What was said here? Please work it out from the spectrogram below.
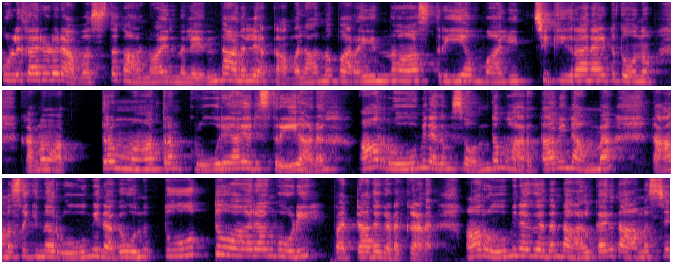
പുള്ളിക്കാരിയുടെ ഒരു അവസ്ഥ കാണുമായിരുന്നല്ലേ? എന്താണല്ലേ ആ കമല എന്ന് പറയുന്ന ആ സ്ത്രീയെ വലിച്ചു കീറാനായിട്ട് തോന്നും. കാരണം അത്ര മാത്രം ക്രൂരയായ ഒരു സ്ത്രീയാണ്. ആ റൂമിനകം സ്വന്തം ഭർത്താവിന്റെ അമ്മ താമസിക്കുന്ന റൂമിനകം ഒന്ന് തൂത്തുവാരാൻ കൂടി പറ്റാതെ കിടക്കാണ് ആ റൂമിനകം ഏതാണ്ട് ആൾക്കാർ താമസി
